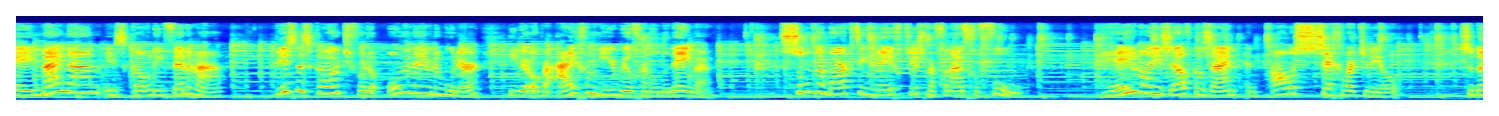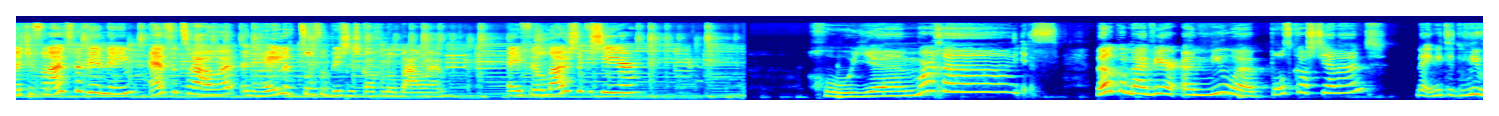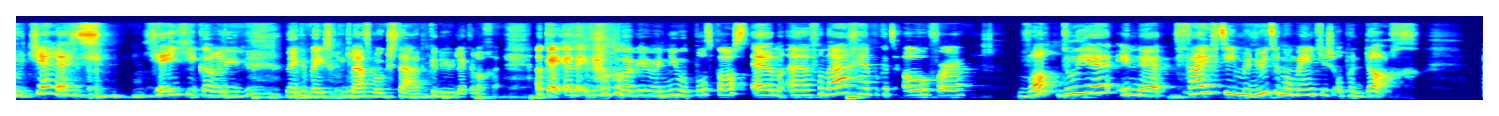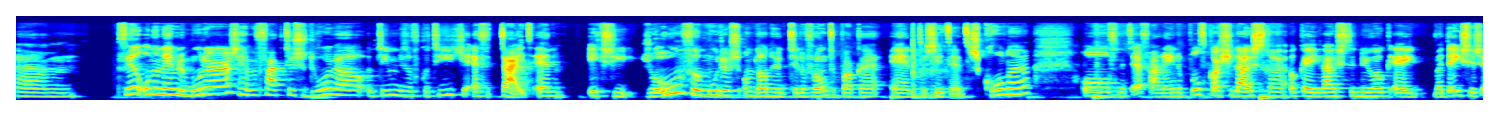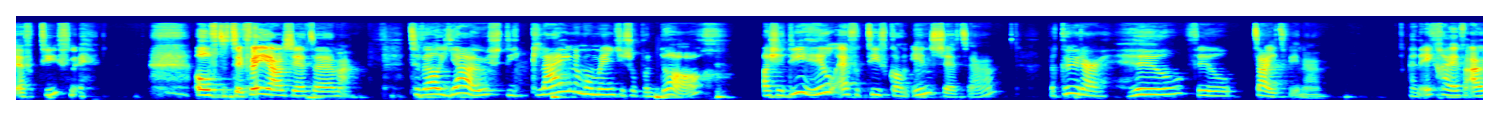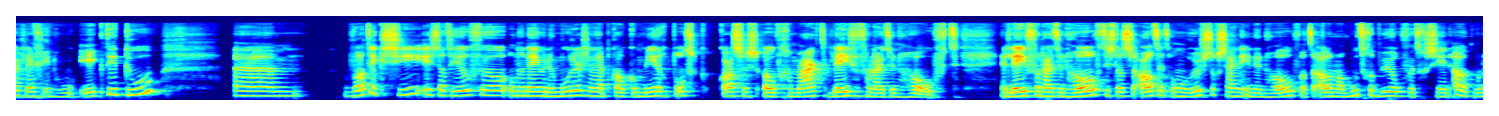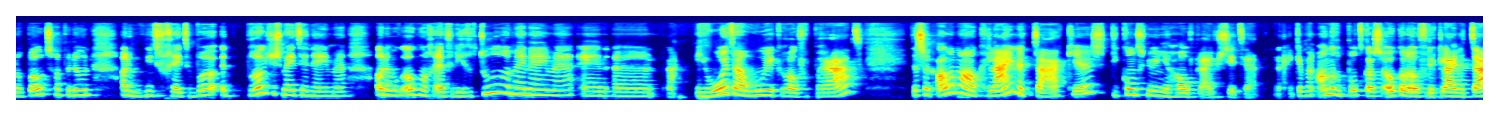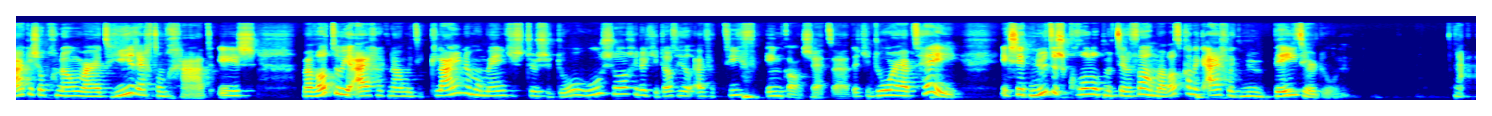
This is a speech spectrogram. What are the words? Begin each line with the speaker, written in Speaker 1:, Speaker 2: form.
Speaker 1: Hey, mijn naam is Caroline Venema, business coach voor de ondernemende moeder die weer op haar eigen manier wil gaan ondernemen. Zonder marketingregeltjes, maar vanuit gevoel. Helemaal jezelf kan zijn en alles zeggen wat je wil. Zodat je vanuit verbinding en vertrouwen een hele toffe business kan gaan opbouwen. Hey, veel luisterplezier! Goedemorgen! Yes. Welkom bij weer een nieuwe podcast challenge. Nee, niet het nieuwe challenge. Jeetje, Caroline. Lekker bezig. Ik laat hem ook staan. Kunnen jullie lekker lachen. Oké, en welkom bij weer een nieuwe podcast. En eh, vandaag heb ik het over... Wat doe je in de 15 minuten momentjes op een dag? Ehm, veel ondernemende moeders hebben vaak tussendoor wel een 10 minuten of kwartiertje even tijd. En ik zie zoveel moeders om dan hun telefoon te pakken en te zitten en te scrollen. Of net even alleen een podcastje luisteren. Oké, je luistert nu ook één, maar deze is effectief. Nee. Of de tv aanzetten. Maar... Terwijl juist die kleine momentjes op een dag, als je die heel effectief kan inzetten, dan kun je daar heel veel tijd winnen. En ik ga even uitleggen in hoe ik dit doe. Um, wat ik zie is dat heel veel ondernemende moeders, en heb ik ook al meerdere podcasts over gemaakt, leven vanuit hun hoofd. En leven vanuit hun hoofd is dat ze altijd onrustig zijn in hun hoofd. Wat er allemaal moet gebeuren voor het gezin. Oh, ik moet nog boodschappen doen. Oh, dan moet ik niet vergeten bro broodjes mee te nemen. Oh, dan moet ik ook nog even die retouren meenemen. En uh, nou, je hoort al hoe ik erover praat. Dat zijn allemaal kleine taakjes die continu in je hoofd blijven zitten. Nou, ik heb een andere podcast ook al over de kleine taakjes opgenomen. Waar het hier echt om gaat is maar wat doe je eigenlijk nou met die kleine momentjes tussendoor? Hoe zorg je dat je dat heel effectief in kan zetten? Dat je doorhebt, hé, hey, ik zit nu te scrollen op mijn telefoon, maar wat kan ik eigenlijk nu beter doen? Nou,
